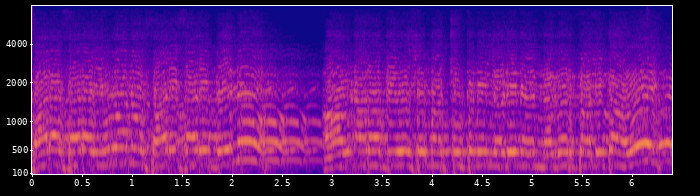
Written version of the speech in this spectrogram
સારા સારા યુવાનો, સારી સારી બહેનો, આવનારા દિવસોમાં ચૂંટણી લડીને નગરપાલિકા હોય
